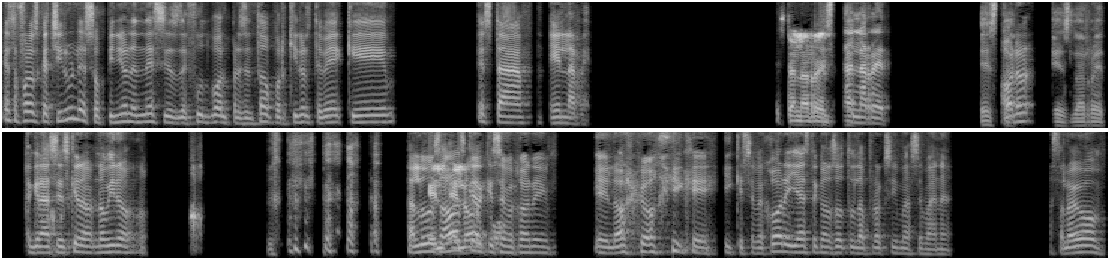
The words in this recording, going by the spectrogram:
Esto fue Los Cachirules, opiniones necias de fútbol, presentado por Quirol TV, que está en la red. Está en la red. Está en la red. Esta Ahora, es la red. gracias, que no, no vino. Saludos El- a Oscar, que se mejore el orco y que, y que se mejore y ya esté con nosotros la próxima semana. Hasta luego.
